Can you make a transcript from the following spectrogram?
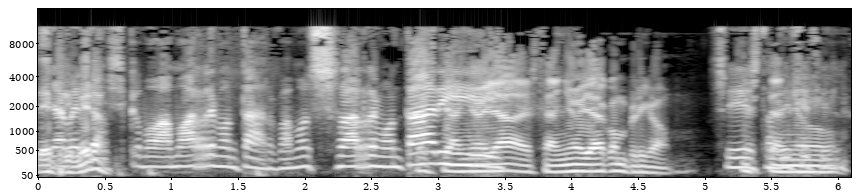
de ya primera. Veréis cómo vamos a remontar, vamos a remontar este y año ya, este año ya complicado. Sí, este está año, difícil.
